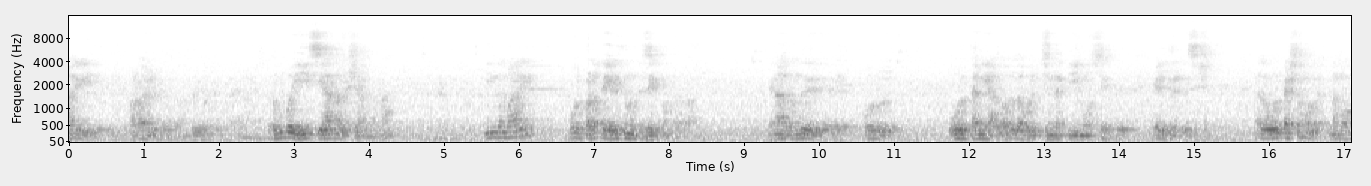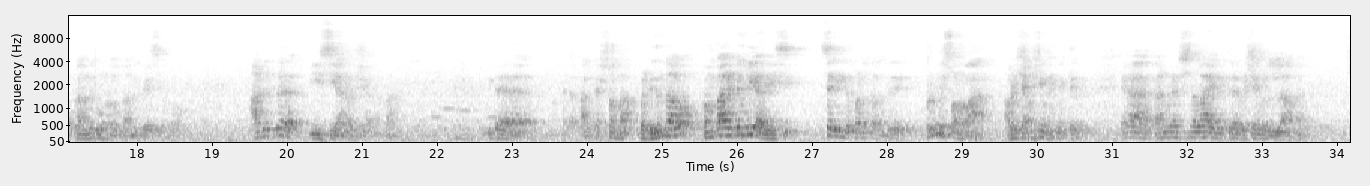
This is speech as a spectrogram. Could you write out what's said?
மாதிரி படம் எடுக்கிறது வந்து ரொம்ப ஈஸியான விஷயம் என்னன்னா இந்த மாதிரி ஒரு படத்தை எடுக்கணும்னு டிசைட் பண்ணுறதா ஏன்னா அது வந்து ஒரு ஒரு தனியாலோ இல்லை ஒரு சின்ன டீமோ சேர்த்து எடுக்கிற டிசிஷன் அதில் ஒரு கஷ்டமும் இல்லை. நம்ம உட்காந்து ரூமில் உட்காந்து பேசிடுவோம். அடுத்த ஈஸியான விஷயம் என்னன்னா இதை அது கஷ்டம்தான். பட் இருந்தாலும் கம்பேரிட்டிவ்லி அது ஈஸி சரி இந்த படத்தை வந்து ப்ரொடியூஸ் பண்ணலாம். அப்படி அப்படின்னு நினைக்கிறது. ஏன்னா கன்வென்ஷனலாக இருக்கிற விஷயங்கள் இல்லாமல்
